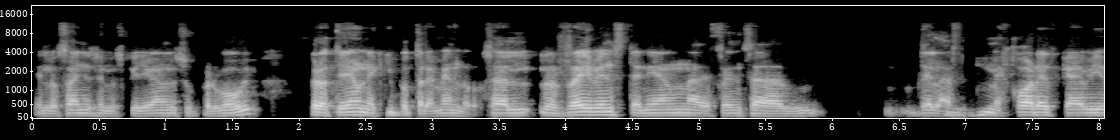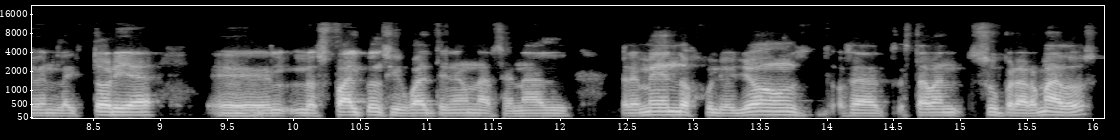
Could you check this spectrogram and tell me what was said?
en los años en los que llegaron al Super Bowl, pero tenían un equipo tremendo. O sea, los Ravens tenían una defensa de las mejores que ha habido en la historia. Eh, los Falcons igual tenían un arsenal tremendo, Julio Jones, o sea, estaban súper armados.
